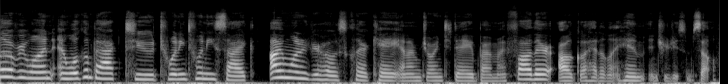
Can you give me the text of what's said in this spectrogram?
Hello, everyone, and welcome back to 2020 Psych. I'm one of your hosts, Claire Kay, and I'm joined today by my father. I'll go ahead and let him introduce himself.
